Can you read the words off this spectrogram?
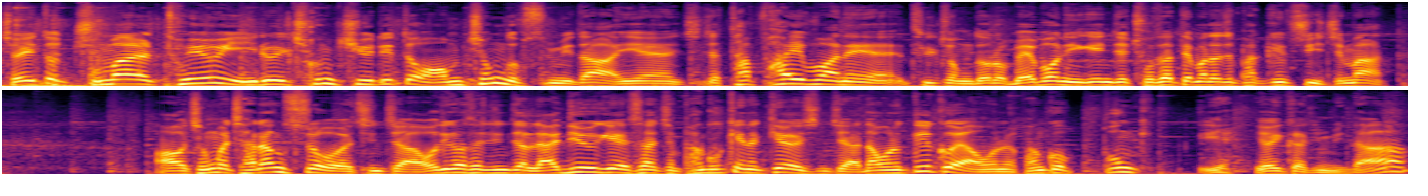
저희 또 주말 토요일 일요일 청취율이 또 엄청 높습니다. 예, 진짜 top 5 안에 들 정도로 매번 이게 이제 조사 때마다 좀 바뀔 수 있지만 어, 정말 자랑스러워요, 진짜. 어디 가서 진짜 라디오계에서 지금 방귀깨나 껴요, 진짜. 나 오늘 낄 거야, 오늘. 방귀 뿡. 예, 여기까지입니다.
